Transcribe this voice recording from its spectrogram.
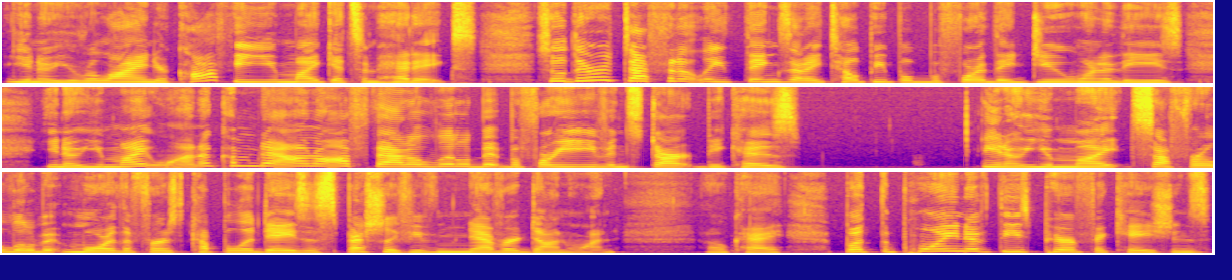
you know, you rely on your coffee, you might get some headaches. So, there are definitely things that I tell people before they do one of these, you know, you might want to come down off that a little bit before you even start because you know, you might suffer a little bit more the first couple of days, especially if you've never done one. Okay. But the point of these purifications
